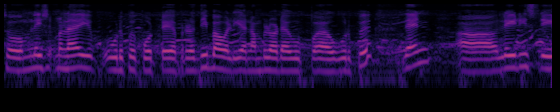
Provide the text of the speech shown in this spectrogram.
ஸோ மலேஷ் மலாய் உடுப்பு போட்டு அப்புறம் தீபாவளியை நம்மளோட உப்ப உறுப்பு then ladies day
